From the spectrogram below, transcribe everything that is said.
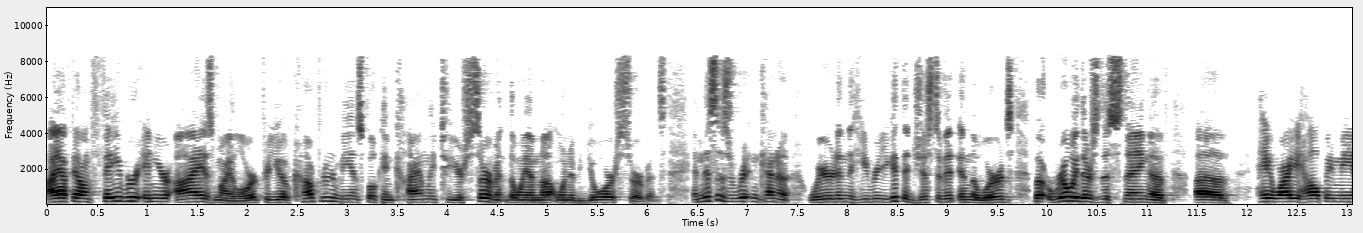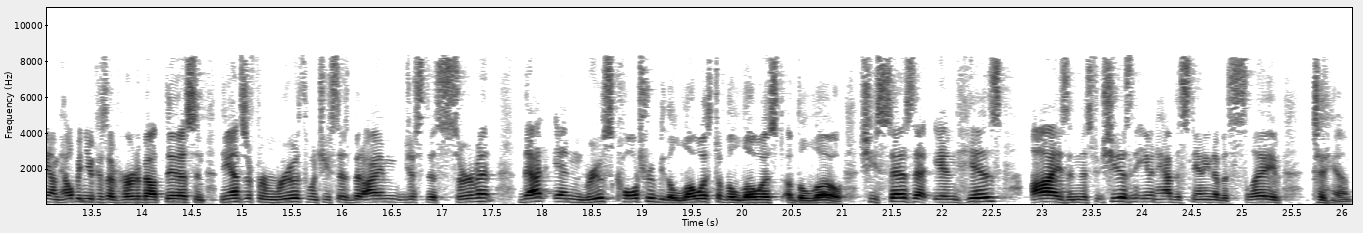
I have found favor in your eyes, my Lord, for you have comforted me and spoken kindly to your servant, though I am not one of your servants. And this is written kind of weird in the Hebrew. You get the gist of it in the words, but really there's this thing of, of hey, why are you helping me? I'm helping you because I've heard about this. And the answer from Ruth when she says, but I'm just this servant, that in Ruth's culture would be the lowest of the lowest of the low. She says that in his eyes in this she doesn't even have the standing of a slave to him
